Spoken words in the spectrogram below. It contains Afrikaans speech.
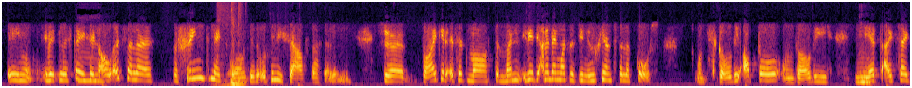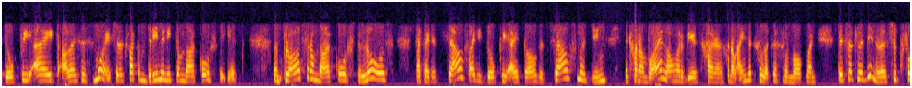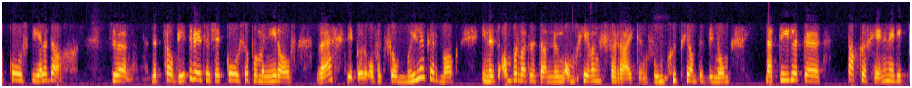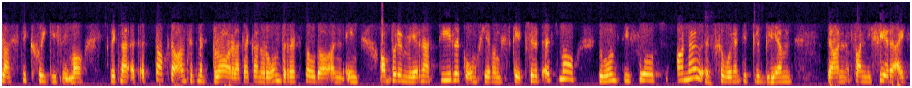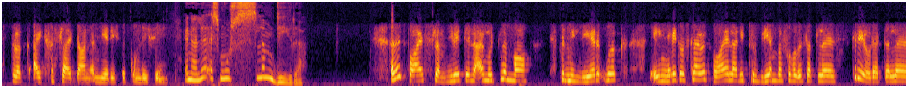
en jy weet hulle sê hmm. en al is hulle bevriend met ons, is ons nie dieselfde as hulle nie. So baie keer is dit maar te min. Jy weet die ander ding wat ons doen, hoe gee ons hulle kos? Ons skil die appel, ons haal die neut uit sy doppie uit, alles is mooi. So dit vat hom 3 minute om daai kos te eet. In plaas van om daai kos te los, dat hy dit self uit die doppie uithaal, dit self moet doen, dit gaan hom baie langer besig hou en gaan hom eintlik gelukkiger maak want dis wat hulle doen, hulle soek vir kos die hele dag. So dit sou beter wees as jy kos op 'n manier half wegsteek of dit sou moeiliker maak en dis amper wat ons dan noem omgewingsverryking vir hom goed gee om te doen om natuurlike takke gee, nie net die plastiek goedjies nie, maar weet nou 'n tak daaraan sit met blare dat hy kan rondrustel daarin en amper 'n meer natuurlike omgewing skep. So dit is maar hoe ons die voels aanhou is gewoonlik die probleem dan van die vere uitpluk uitgesluit dan 'n mediese kondisie. En hulle is mos slim diere. Hulle is baie slim. Jy weet, 'n ou moet hulle maar stimuleer ook en jy weet ons kry ook baie dat die probleem byvoorbeeld is dat hulle skreeu, dat hulle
